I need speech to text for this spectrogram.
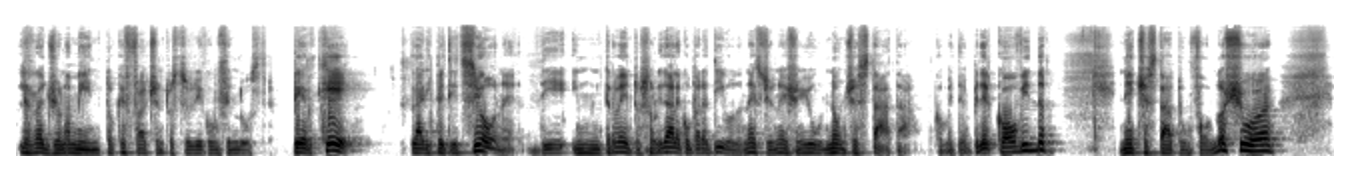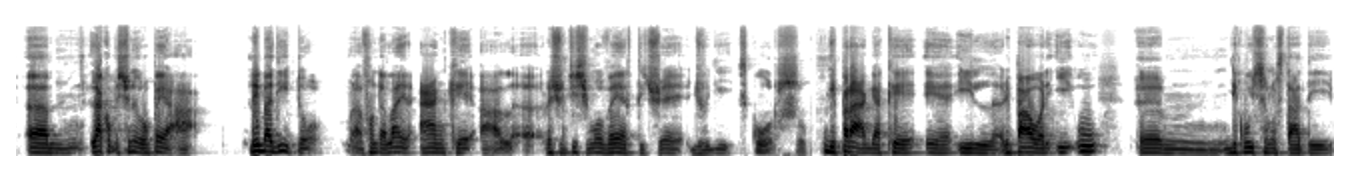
ragionamento che fa il Centro Studio di Confindustria. Perché la ripetizione di un intervento solidale cooperativo del Next Generation EU non c'è stata come ai tempi del Covid, né c'è stato un fondo Assure. Um, la Commissione europea ha ribadito la von der Leyen anche al uh, recentissimo vertice giovedì scorso di Praga che è il Repower EU um, di cui sono stati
